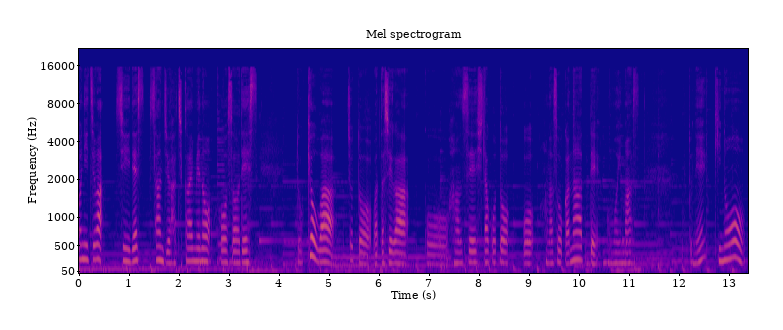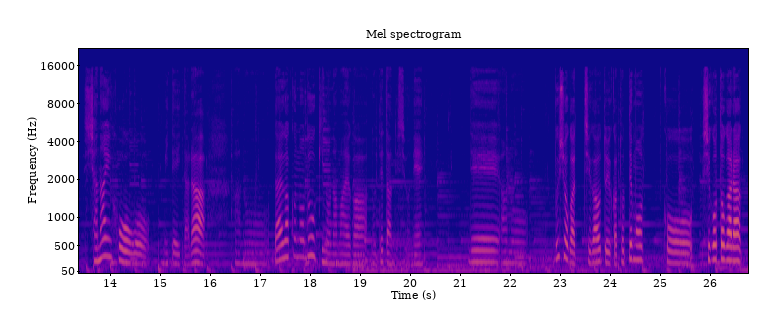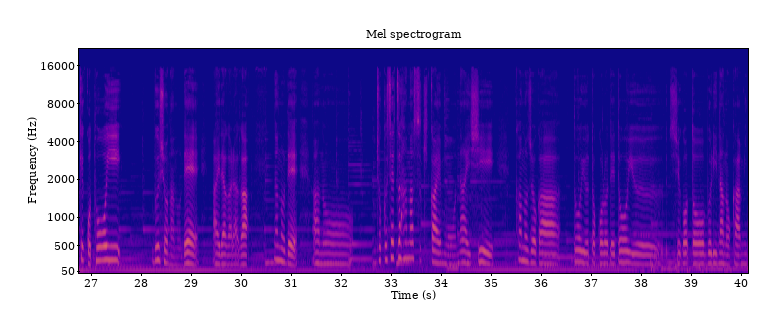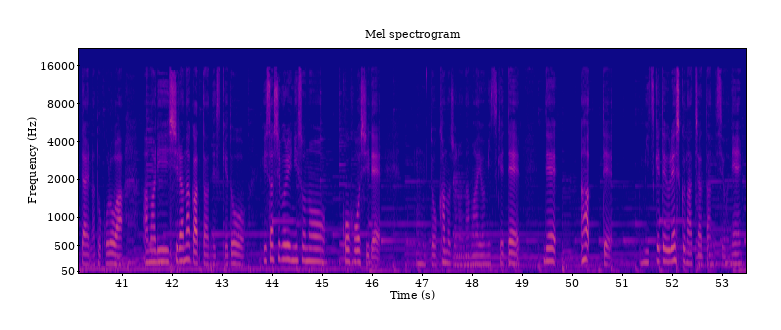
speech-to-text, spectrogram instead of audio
こんにちは。C です。38回目の放送です。と今日はちょっと私がこう反省したことを話そうかなって思います。とね昨日社内法を見ていたらあの大学の同期の名前が載ってたんですよね。であの部署が違うというかとてもこう仕事柄結構遠い部署なので間柄がなのであの直接話す機会もないし彼女がどういうところでどういう仕事ぶりなのかみたいなところはあまり知らなかったんですけど久しぶりにその広報誌で、うんと、彼女の名前を見つけてであって見つけて嬉しくなっちゃったんですよね。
